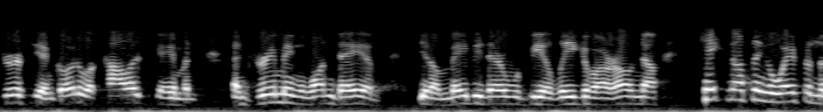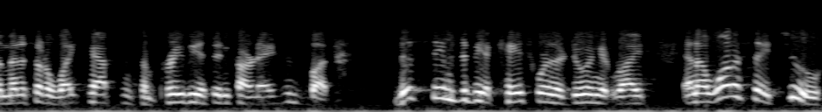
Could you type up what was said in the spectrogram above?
jersey and going to a college game and and dreaming one day of, you know, maybe there would be a league of our own. Now, take nothing away from the Minnesota Whitecaps and some previous incarnations, but this seems to be a case where they're doing it right. And I want to say too,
